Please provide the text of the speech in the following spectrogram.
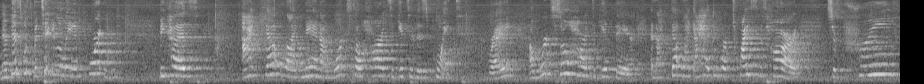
Now, this was particularly important because I felt like, man, I worked so hard to get to this point right? I worked so hard to get there, and I felt like I had to work twice as hard to prove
